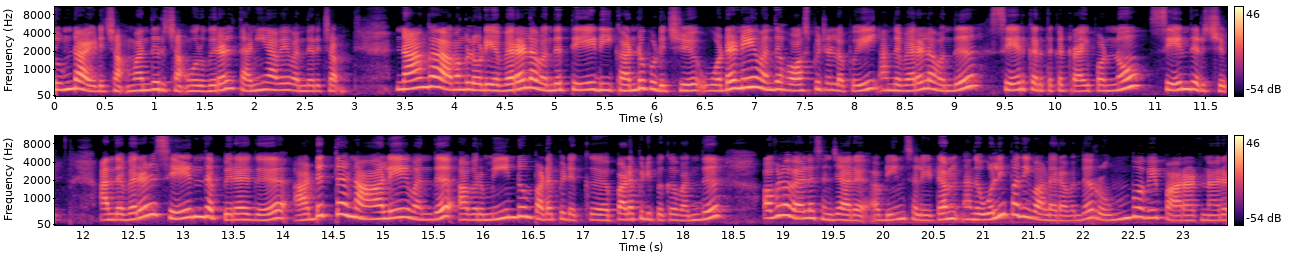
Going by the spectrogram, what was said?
துண்டாயிடுச்சான் வந்துருச்சான் ஒரு விரல் தனியாகவே வந்துருச்சான் நாங்கள் அவங்களுடைய விரலை வந்து தேடி கண்டுபிடிச்சி உடனே வந்து ஹாஸ்பிட்டலில் போய் அந்த விரலை வந்து சேர்க்கறதுக்கு ட்ரை பண்ணோம். சேர்ந்துருச்சு. அந்த விரல் சேர்ந்த பிறகு அடுத்த நாளே வந்து அவர் மீண்டும் படப்பிடிக்கு படப்பிடிப்புக்கு வந்து அவ்வளோ வேலை செஞ்சார் அப்படின்னு சொல்லிட்டு அந்த ஒளிப்பதிவாளரை வந்து ரொம்பவே பாராட்டினார்.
